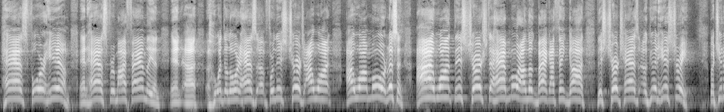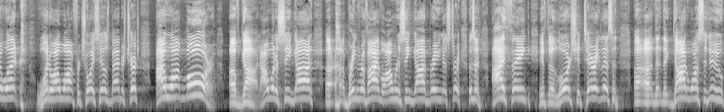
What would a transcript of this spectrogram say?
has for him and has for my family and, and uh, what the Lord has uh, for this church. I want, I want more. Listen, I want this church to have more. I look back, I thank God this church has a good history. But you know what? What do I want for Choice Hills Baptist Church? I want more of God. I want to see God uh, bring revival. I want to see God bring a story. Listen, I think if the Lord should tarry, listen, uh, uh, that, that, God wants to do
